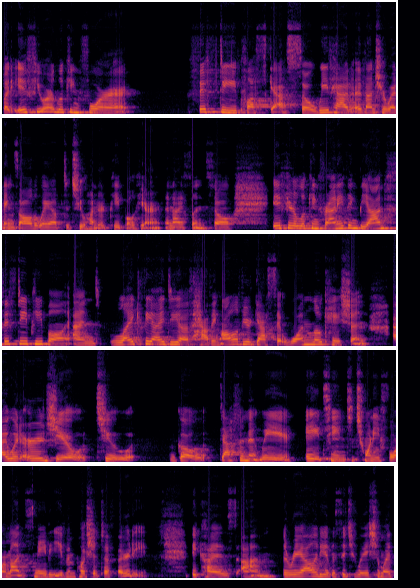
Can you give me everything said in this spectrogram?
But if you are looking for 50 plus guests. So we've had adventure weddings all the way up to 200 people here in Iceland. So if you're looking for anything beyond 50 people and like the idea of having all of your guests at one location, I would urge you to go definitely 18 to 24 months, maybe even push it to 30. Because um, the reality of the situation with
